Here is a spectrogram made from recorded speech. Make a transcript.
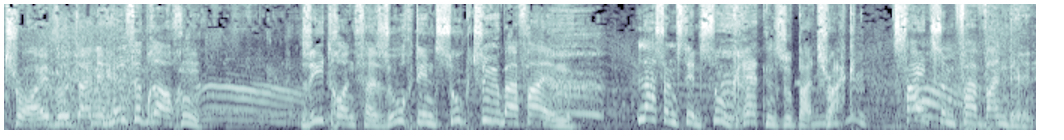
Troy wird deine Hilfe brauchen. Citron versucht, den Zug zu überfallen. Lass uns den Zug retten, Super Truck. Zeit zum Verwandeln.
